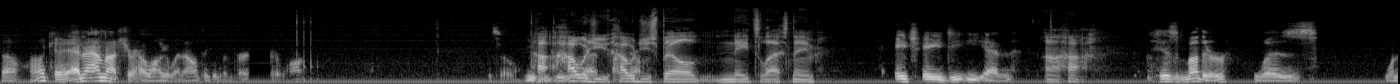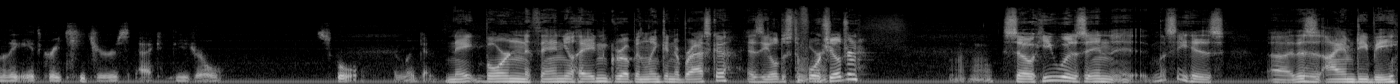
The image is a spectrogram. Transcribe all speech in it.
So okay, and I'm not sure how long it went. I don't think it went very, very long. So How, how would you How would you spell Nate's last name? H A D E N. Aha. His mother was one of the eighth grade teachers at Cathedral School in Lincoln. Nate, born Nathaniel Haden, grew up in Lincoln, Nebraska, as the oldest of 4 mm-hmm. children. Mm-hmm. So he was in. Let's see his. Uh, this is IMDb.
